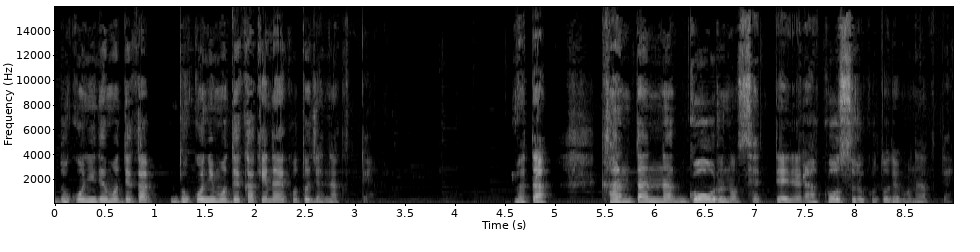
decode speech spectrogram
どこにでも出か、どこにも出かけないことじゃなくて、また、簡単なゴールの設定で楽をすることでもなくて、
